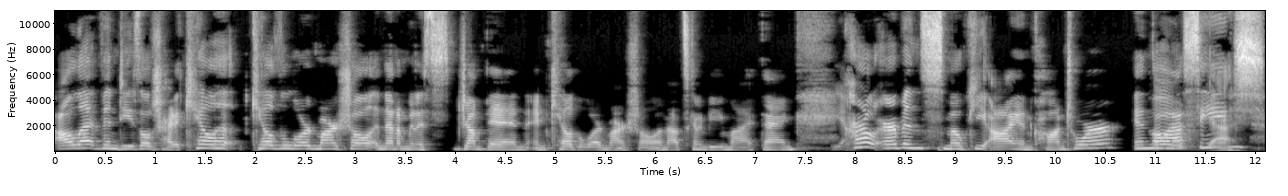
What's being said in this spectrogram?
I'll let Vin Diesel try to kill kill the Lord Marshal, and then I'm gonna s- jump in and kill the Lord Marshal, and that's gonna be my thing. Yeah. Karl Urban's smoky eye and contour in the last scene, yes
